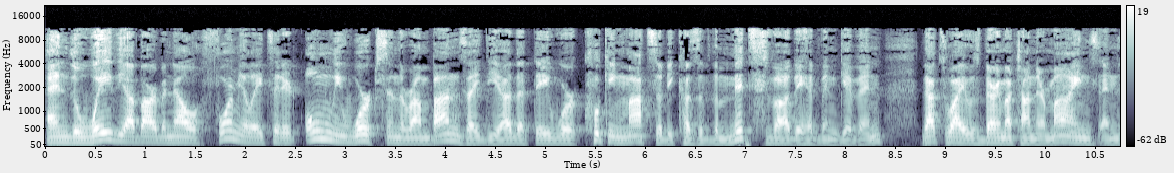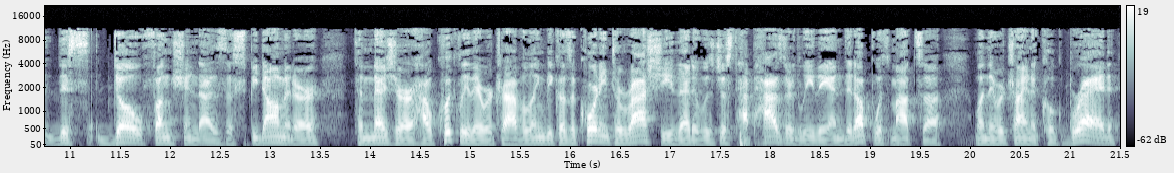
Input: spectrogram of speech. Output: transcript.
And the way the Abarbanel formulates it, it only works in the Ramban's idea that they were cooking matzah because of the mitzvah they had been given. That's why it was very much on their minds, and this dough functioned as a speedometer to measure how quickly they were traveling because according to Rashi that it was just haphazardly they ended up with matzah when they were trying to cook bread.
